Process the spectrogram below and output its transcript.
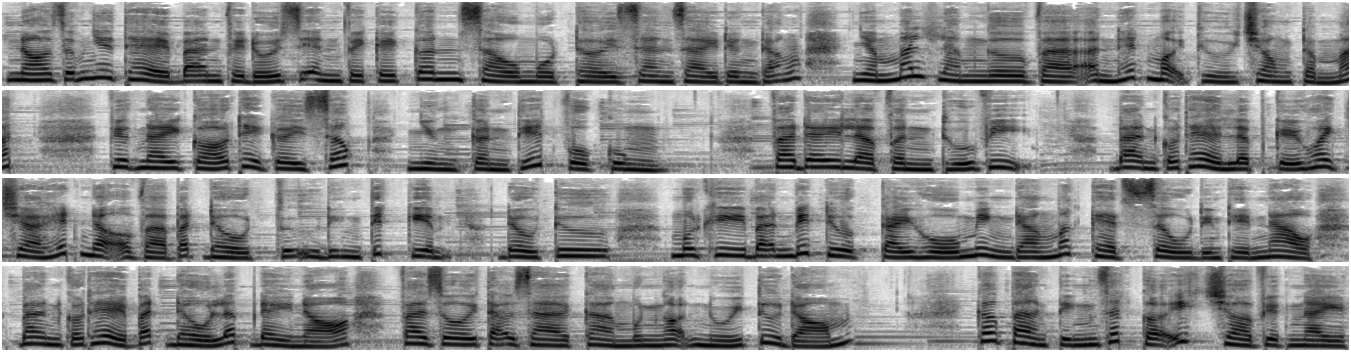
Nó giống như thể bạn phải đối diện với cái cân sau một thời gian dài đằng đẵng, nhắm mắt làm ngơ và ăn hết mọi thứ trong tầm mắt. Việc này có thể gây sốc nhưng cần thiết vô cùng. Và đây là phần thú vị. Bạn có thể lập kế hoạch trả hết nợ và bắt đầu tự định tiết kiệm, đầu tư. Một khi bạn biết được cái hố mình đang mắc kẹt sâu đến thế nào, bạn có thể bắt đầu lấp đầy nó và rồi tạo ra cả một ngọn núi từ đó. Các bảng tính rất có ích cho việc này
